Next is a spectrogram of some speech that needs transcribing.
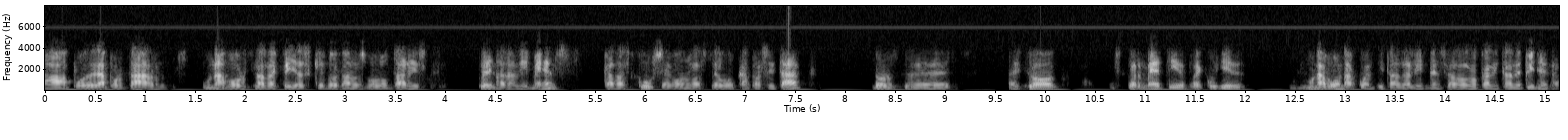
a poder aportar una borsa d'aquelles que donen els voluntaris plena d'aliments, cadascú segons la seva capacitat, doncs eh, això ens permeti recollir una bona quantitat d'aliments a la localitat de Pineda.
